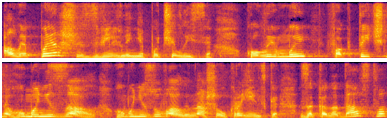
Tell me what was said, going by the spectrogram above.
Але перші звільнення почалися, коли ми фактично гуманізали, гуманізували наше українське законодавство,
